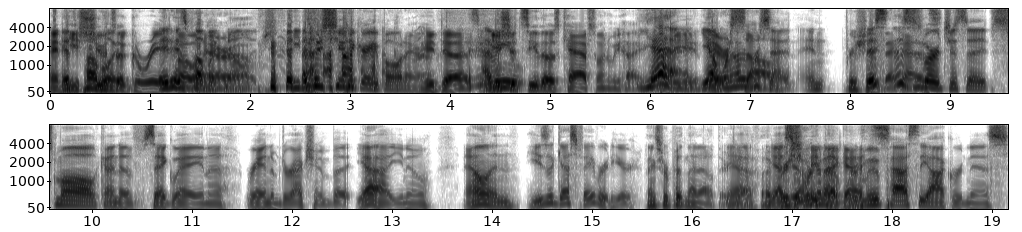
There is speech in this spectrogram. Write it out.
And it's he public. shoots a great. it is bow public arrow. knowledge. He does shoot a great bow and arrow. He does. I you mean- should see those calves when we hike. I yeah, mean, yeah, they're one hundred solid. percent. And Appreciate this that, this is where it's just a small kind of segue in a random direction, but yeah, you know, Alan, he's a guest favorite here. Thanks for putting that out there, Yeah, Jeff. I yeah. appreciate So we're gonna that, guys. we're move past the awkwardness.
